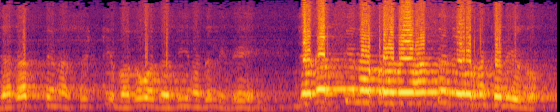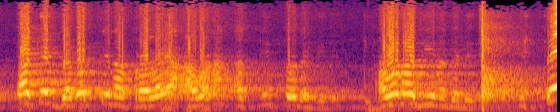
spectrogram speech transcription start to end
ಜಗತ್ತಿನ ಸೃಷ್ಟಿ ಭಗವದ್ ಅಧೀನದಲ್ಲಿದೆ. ಜಗತ್ತಿನ ಪ್ರಲಯ ಅಂತ ದೇವರನ್ನ ಕರೆಯುವುದು. ಯಾಕೆ? ಜಗತ್ತಿನ ಪ್ರಲಯ ಅವನ ಅಸ್ತಿತ್ವದಲ್ಲಿದೆ. ಅವನ ಅಧೀನದಲ್ಲಿದೆ. ಇಷ್ಟೇ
